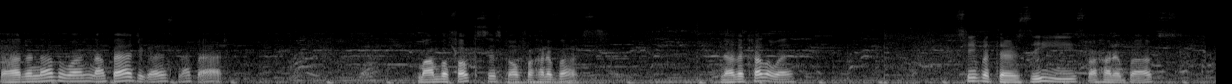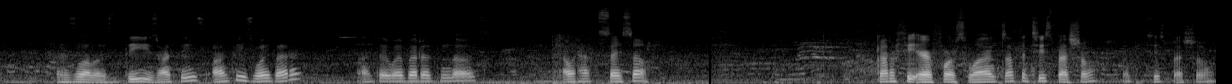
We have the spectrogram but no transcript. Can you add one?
Got another one. Not bad, you guys. Not bad. Mamba Focus Focuses going for 100 bucks. Another colorway. See, but there's these for 100 bucks. As well as these. Aren't these? Aren't these way better? Aren't they way better than those? I would have to say so. Got a few Air Force Ones. Nothing too special. Nothing too special.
